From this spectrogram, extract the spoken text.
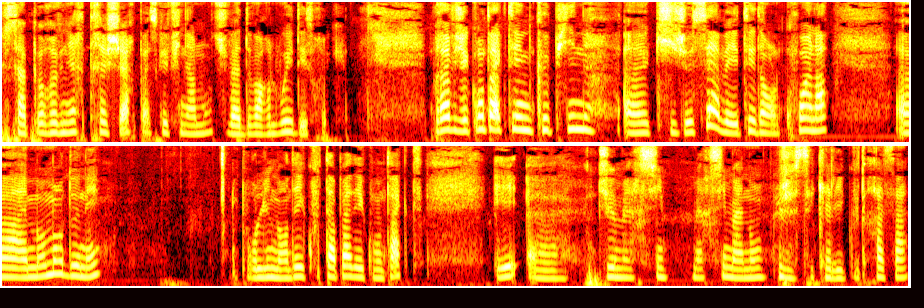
ça peut revenir très cher parce que finalement tu vas devoir louer des trucs. Bref, j'ai contacté une copine qui je sais avait été dans le coin là à un moment donné pour lui demander écoute t'as pas des contacts et euh, Dieu merci. Merci Manon. Je sais qu'elle écoutera ça.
